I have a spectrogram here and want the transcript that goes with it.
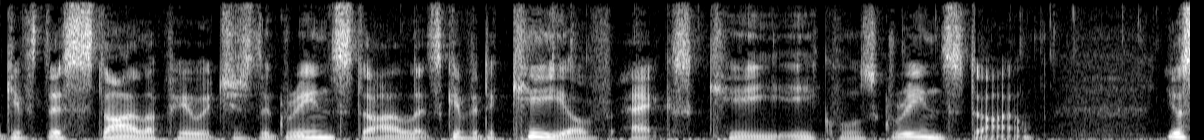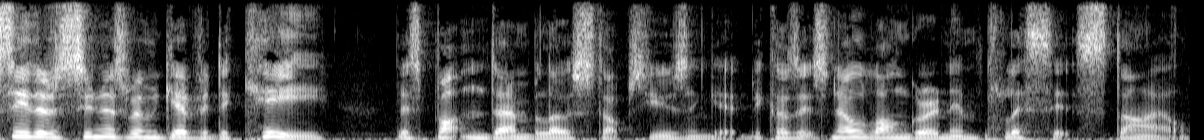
give this style up here, which is the green style, let's give it a key of x key equals green style. You'll see that as soon as when we give it a key, this button down below stops using it because it's no longer an implicit style.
